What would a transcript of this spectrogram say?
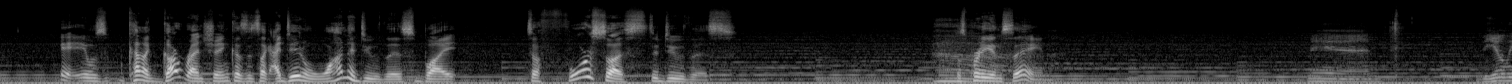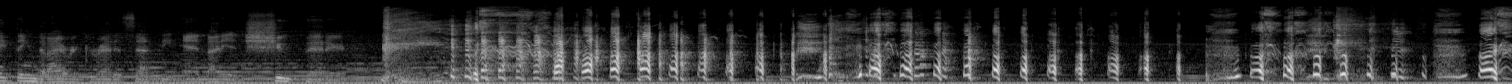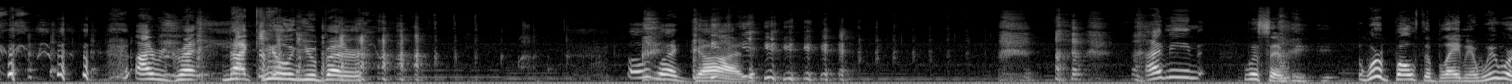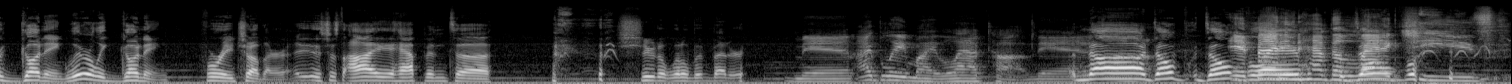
It, it was kind of gut wrenching because it's like I didn't want to do this, but to force us to do this was pretty insane. Man, the only thing that I regret is at the end I didn't shoot better. I, I regret not killing you better. Oh my god. I mean, listen, we're both to blame here. We were gunning, literally gunning for each other. It's just I happened to shoot a little bit better. Man, I blame my laptop, man. No, don't don't if blame. I didn't have the lag cheese,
